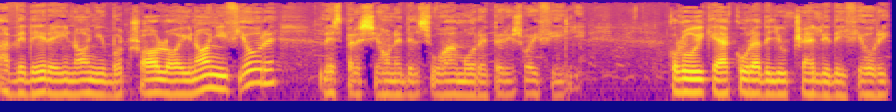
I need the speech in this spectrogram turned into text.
a vedere in ogni bocciolo e in ogni fiore l'espressione del suo amore per i suoi figli. Colui che ha cura degli uccelli e dei fiori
